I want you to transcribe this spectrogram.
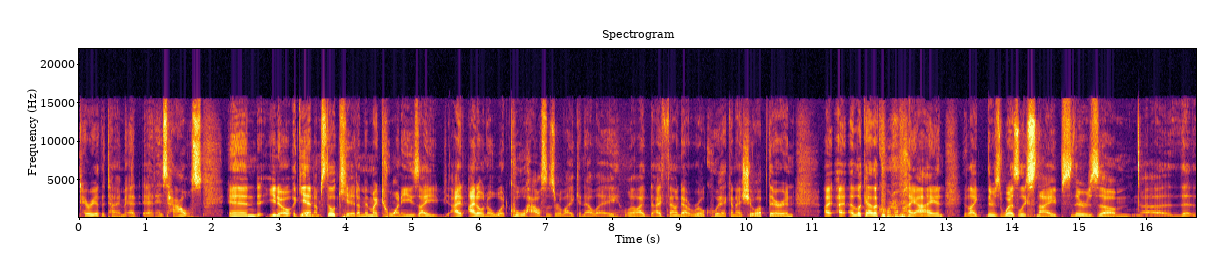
Terry at the time at, at his house. And, you know, again, I'm still a kid. I'm in my 20s. I, I, I don't know what cool houses are like in LA. Well, I, I found out real quick and I show up there and I, I- look out of the corner of my eye and like there's Wesley Snipes. There's um, uh, the,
